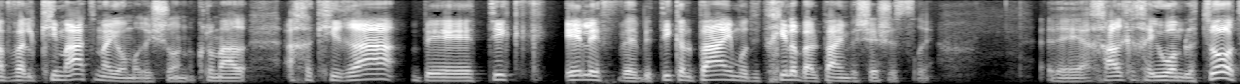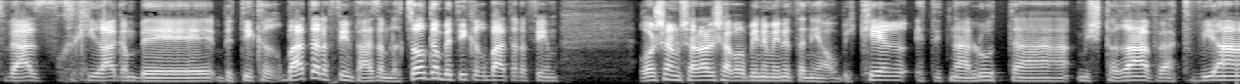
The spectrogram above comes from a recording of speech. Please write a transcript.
אבל כמעט מהיום הראשון. כלומר, החקירה בתיק 1000 ובתיק 2000 עוד התחילה ב-2016. אחר כך היו המלצות, ואז חקירה גם בתיק 4000, ואז המלצות גם בתיק 4000. ראש הממשלה לשעבר בנימין נתניהו ביקר את התנהלות המשטרה והתביעה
